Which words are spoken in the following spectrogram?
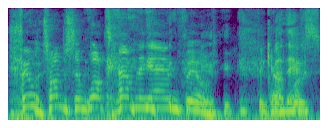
Phil Thompson, what's happening at Anfield? Because, there was-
